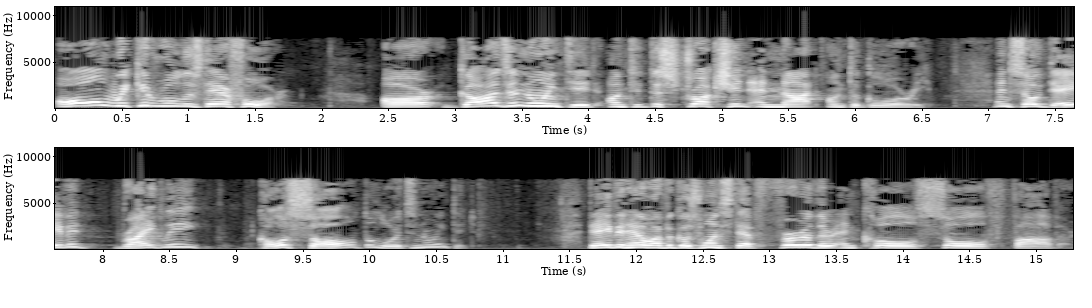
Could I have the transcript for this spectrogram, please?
All wicked rulers, therefore, are God's anointed unto destruction and not unto glory. And so David rightly calls Saul the Lord's anointed. David, however, goes one step further and calls Saul father.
